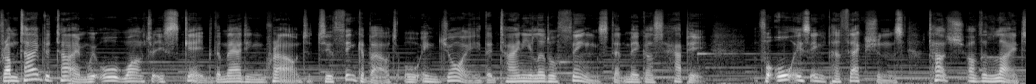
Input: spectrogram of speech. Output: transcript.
From time to time, we all want to escape the madding crowd to think about or enjoy the tiny little things that make us happy. For all its imperfections, Touch of the Light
